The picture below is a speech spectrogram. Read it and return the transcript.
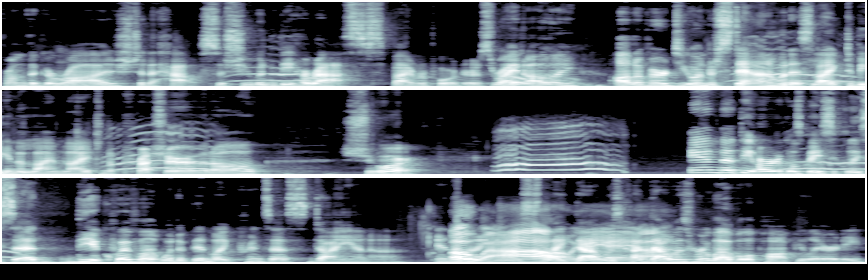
from the garage to the house, so she wouldn't be harassed by reporters. Right, Oh, Ollie? Oliver, do you understand what it's like to be in the limelight and the pressure of it all? Sure. And that the articles basically said the equivalent would have been like Princess Diana in the Oh, 90s. wow. Like that Yeah, was yeah, yeah. that was her level of popularity.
